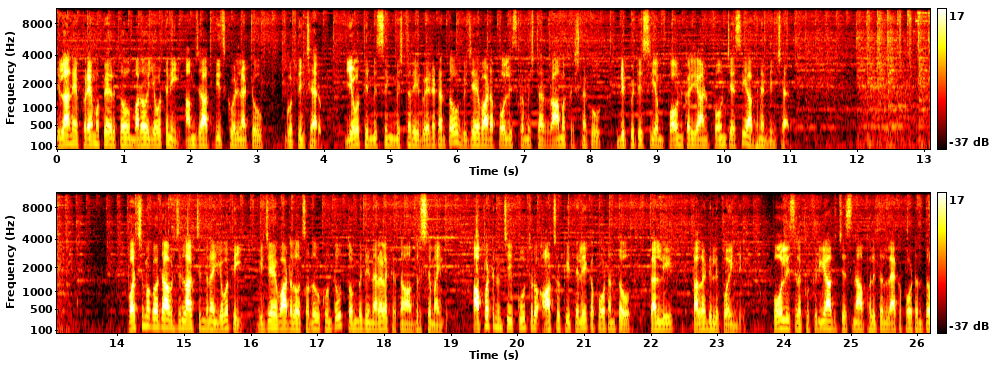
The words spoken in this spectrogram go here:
ఇలానే ప్రేమ పేరుతో మరో యువతిని అంజాద్ తీసుకువెళ్ళినట్టు గుర్తించారు. యువతి మిస్సింగ్ మిస్టరీ వేడటంతో విజయవాడ పోలీస్ కమిషనర్ రామకృష్ణకు deputy CM Pawan Kalyan phone చేసి అభినందించారు. పశ్చిమ గోదావరి జిల్లాకు చెందిన యువతి విజయవాడలో చదువుకుంటూ తొమ్మిది నెలల క్రితం అదృశ్యమైంది. అప్పటి నుంచి కూతురు ఆచూకీ తెలియకపోవడంతో తల్లి తల్లడిల్లిపోయింది. పోలీసులకు ఫిర్యాదు చేసినా ఫలితం లేకపోవడంతో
